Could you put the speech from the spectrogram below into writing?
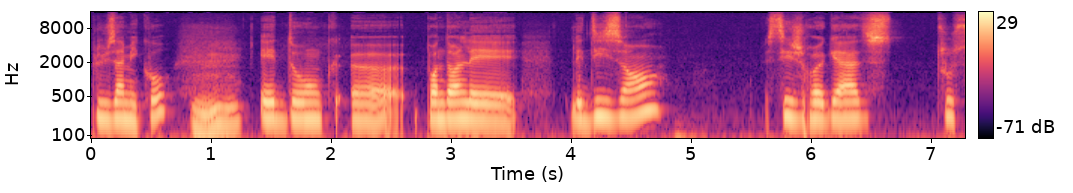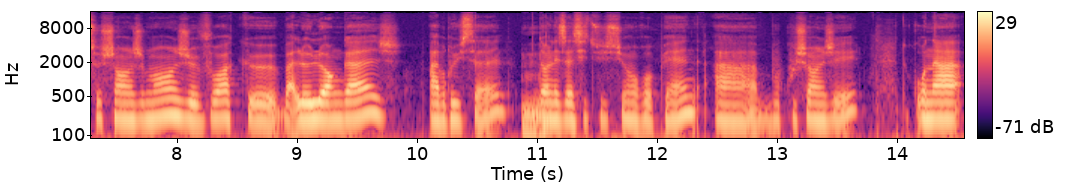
plus amicaux. Mmh. Et donc euh, pendant les, les 10 ans, si je regarde tout ce changement, je vois que bah, le langage à Bruxelles, mmh. dans les institutions européennes, a beaucoup changé. Donc on a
